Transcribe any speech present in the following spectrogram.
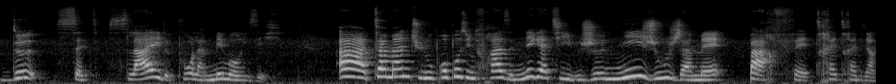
de cette slide pour la mémoriser. Ah, Taman, tu nous proposes une phrase négative. Je n'y joue jamais. Parfait, très très bien.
